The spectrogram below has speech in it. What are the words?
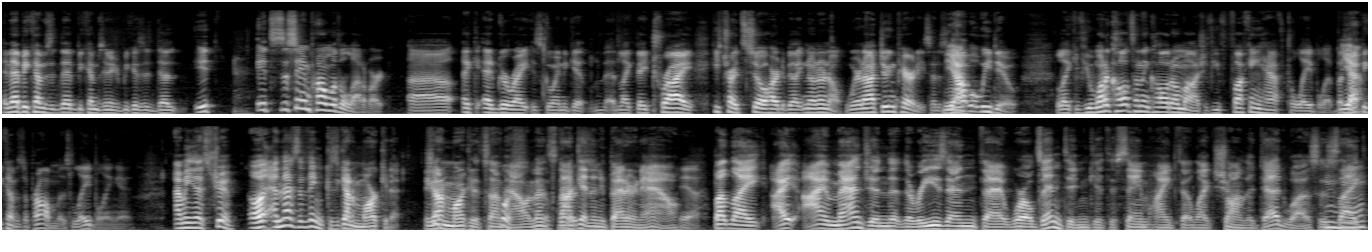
And that becomes that becomes an issue because it does it. It's the same problem with a lot of art. Uh, like Edgar Wright is going to get like they try. He's tried so hard to be like, no, no, no, we're not doing parodies. That is Yeah. not what we do. Like if you want to call it something, call it homage. If you fucking have to label it, but Yeah. that becomes the problem is labeling it. I mean, that's true. Oh, and that's the thing because you got to market it. You got to market it somehow, and it's not getting any better now. Yeah. But like, I I imagine that the reason that World's End didn't get the same hype that like Shaun of the Dead was is Mm-hmm. like,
